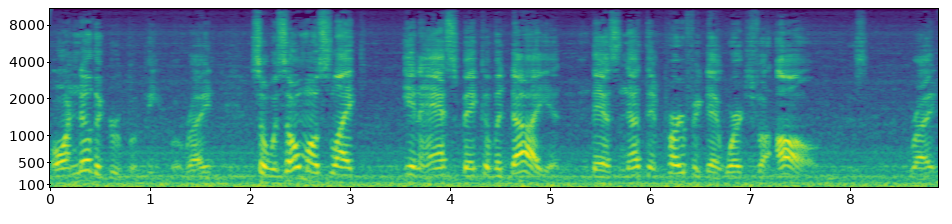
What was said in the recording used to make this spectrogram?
or another group of people, right? So it's almost like in aspect of a diet. There's nothing perfect that works for all, right?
